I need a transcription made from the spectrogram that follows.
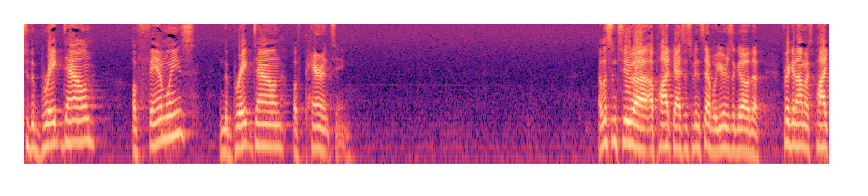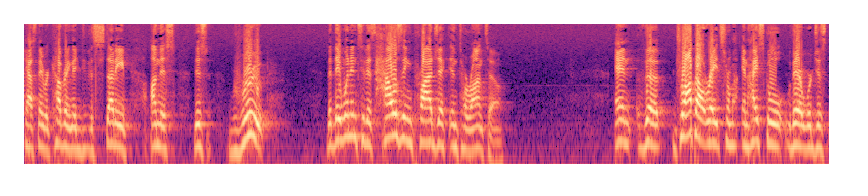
to the breakdown of families and the breakdown of parenting. I listened to a, uh, a podcast, it's been several years ago, the Freakonomics podcast, and they were covering, they did the study on this, this group that they went into this housing project in Toronto. And the dropout rates from in high school there were just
